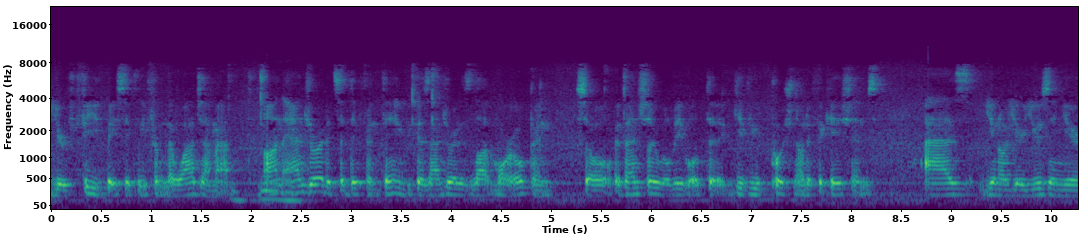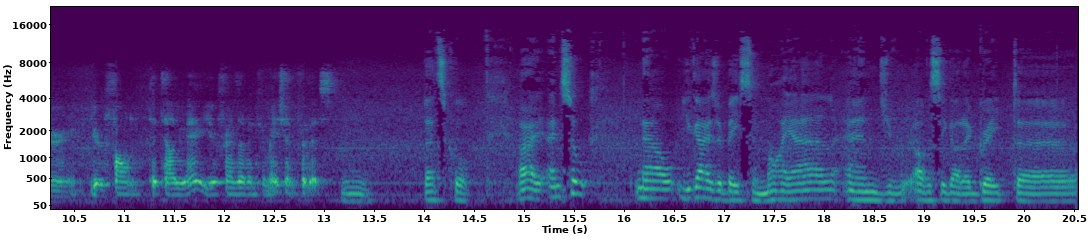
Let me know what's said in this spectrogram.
your feed basically from the Wajam app. Mm-hmm. On Android, it's a different thing because Android is a lot more open. So eventually, we'll be able to give you push notifications as you know you're using your your phone to tell you, hey, your friends have information for this. Mm. That's cool. All right, and so. Now you guys are based in Montreal, and you've obviously got a great uh,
